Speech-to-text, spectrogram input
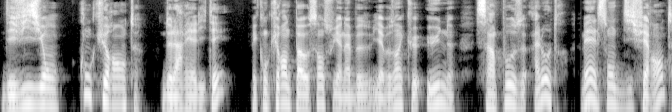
des visions concurrentes de la réalité, mais concurrentes pas au sens où il y, a, besoin qu'une s'impose à l'autre, mais elles sont différentes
